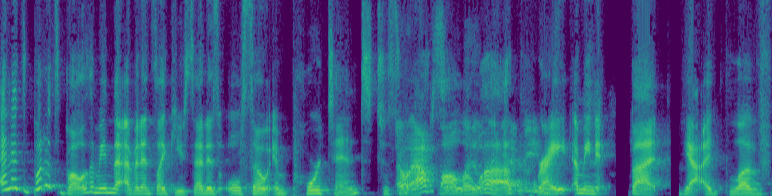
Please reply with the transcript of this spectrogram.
it's but it's both. I mean, the evidence, like you said, is also important to oh, sort oh, of follow up, I mean, right? I mean, but yeah, I love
